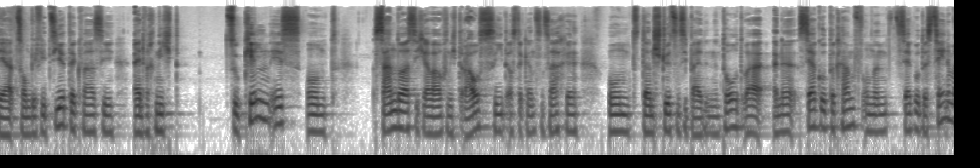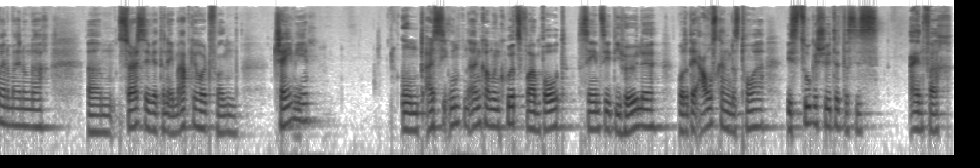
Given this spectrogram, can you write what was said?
der Zombifizierte quasi einfach nicht zu killen ist und Sandor sich aber auch nicht raussieht aus der ganzen Sache und dann stürzen sie beide in den Tod. War ein sehr guter Kampf und eine sehr gute Szene meiner Meinung nach. Ähm, Cersei wird dann eben abgeholt von Jamie und als sie unten ankommen, kurz vor dem Boot, sehen sie die Höhle oder der Ausgang, das Tor ist zugeschüttet, das ist einfach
